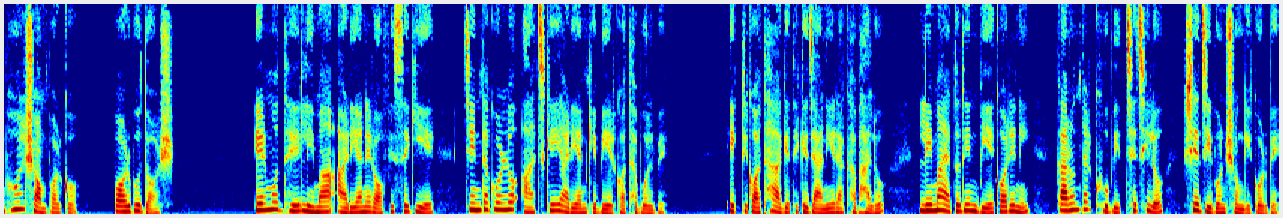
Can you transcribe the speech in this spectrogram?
ভুল সম্পর্ক, পর্ব দশ। এর মধ্যে লিমা আরিয়ানের অফিসে গিয়ে চিন্তা করল, আজকেই আরিয়ানকে বিয়ের কথা বলবে। একটি কথা আগে থেকে জানিয়ে রাখা ভালো, লিমা এতদিন বিয়ে করেনি, কারণ তার খুব ইচ্ছে ছিল সে জীবনসঙ্গী করবে।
